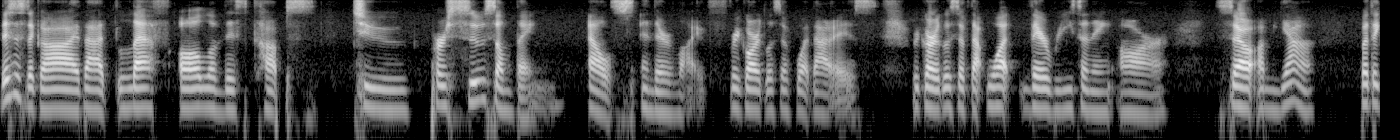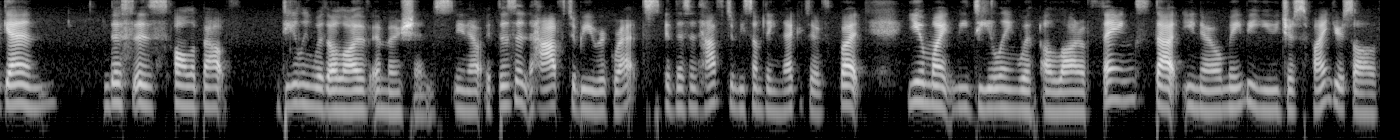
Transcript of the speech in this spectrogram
this is the guy that left all of these cups to pursue something else in their life, regardless of what that is, regardless of that what their reasoning are. So um yeah, but again, this is all about dealing with a lot of emotions. You know, it doesn't have to be regrets, it doesn't have to be something negative, but you might be dealing with a lot of things that, you know, maybe you just find yourself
